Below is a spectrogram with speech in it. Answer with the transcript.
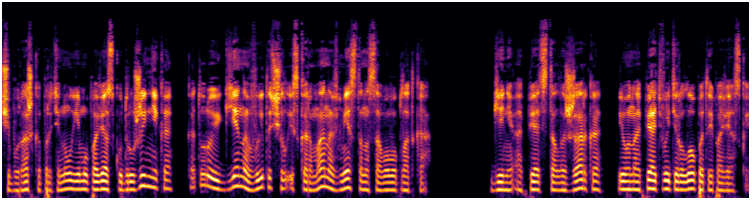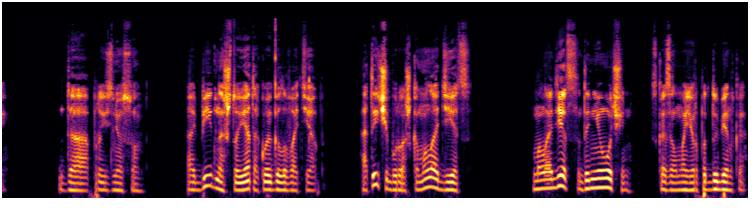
Чебурашка протянул ему повязку дружинника, которую Гена вытащил из кармана вместо носового платка. Гене опять стало жарко, и он опять вытер лоб этой повязкой. «Да», — произнес он, — «обидно, что я такой головотяп. А ты, Чебурашка, молодец». «Молодец, да не очень», — сказал майор Поддубенко.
